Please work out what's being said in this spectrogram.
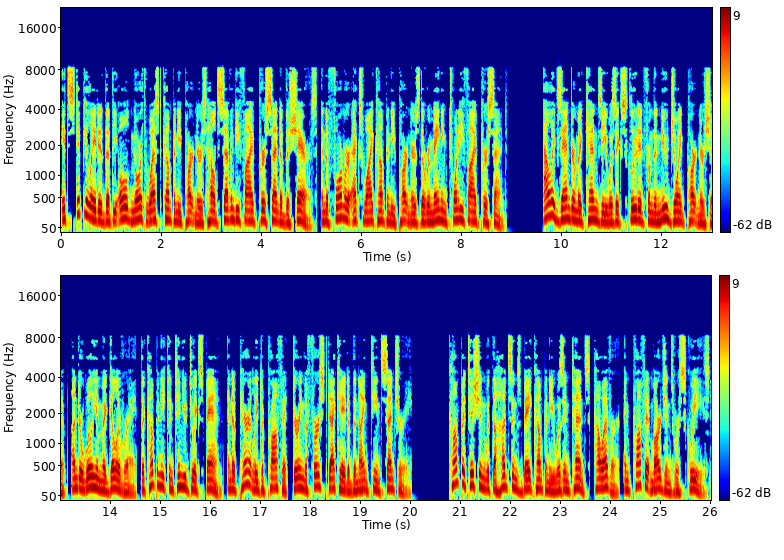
It stipulated that the old North West Company partners held 75% of the shares, and the former XY Company partners the remaining 25%. Alexander Mackenzie was excluded from the new joint partnership. Under William McGillivray, the company continued to expand, and apparently to profit, during the first decade of the 19th century. Competition with the Hudson's Bay Company was intense, however, and profit margins were squeezed.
